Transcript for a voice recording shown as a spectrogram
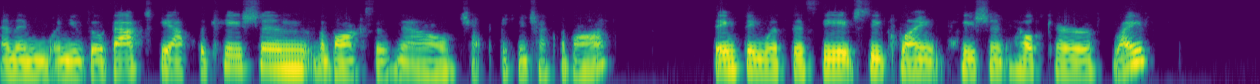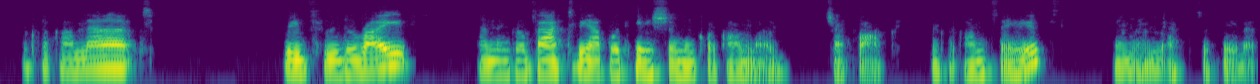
And then when you go back to the application, the box is now check. You can check the box. Same thing with the CHC client patient healthcare rights. click on that, read through the rights, and then go back to the application and click on the checkbox and click on save, and then yes to save it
